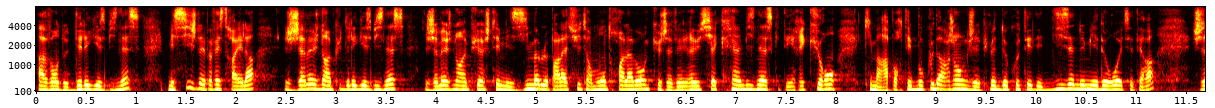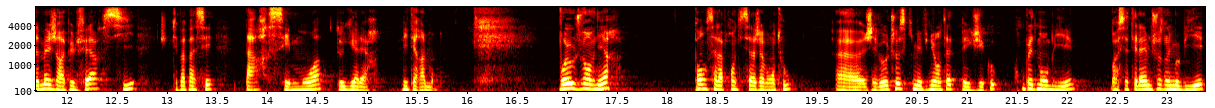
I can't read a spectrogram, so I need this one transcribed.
avant de déléguer ce business. Mais si je n'avais pas fait ce travail-là, jamais je n'aurais pu déléguer ce business, jamais je n'aurais pu acheter mes immeubles par la suite en montrant à la banque que j'avais réussi à créer un business qui était récurrent, qui m'a rapporté beaucoup d'argent, que j'avais pu mettre de côté des dizaines de milliers d'euros, etc. Jamais j'aurais pu le faire si je n'étais pas passé par ces mois de galère, littéralement. Voilà où je veux en venir. Pense à l'apprentissage avant tout. Euh, j'avais autre chose qui m'est venue en tête, mais que j'ai complètement oublié. C'était la même chose dans l'immobilier.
